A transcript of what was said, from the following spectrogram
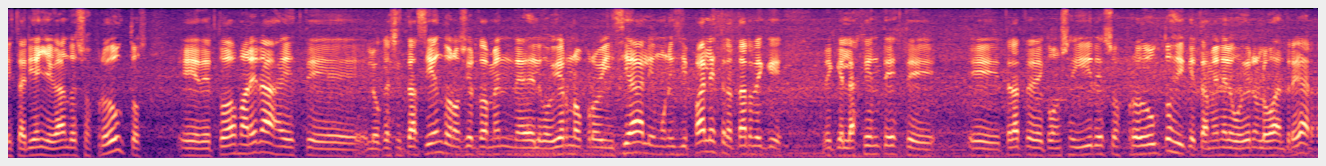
estarían llegando esos productos. Eh, de todas maneras, este, lo que se está haciendo, ¿no es cierto?, desde el gobierno provincial y municipal es tratar de que, de que la gente este, eh, trate de conseguir esos productos y que también el gobierno los va a entregar.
